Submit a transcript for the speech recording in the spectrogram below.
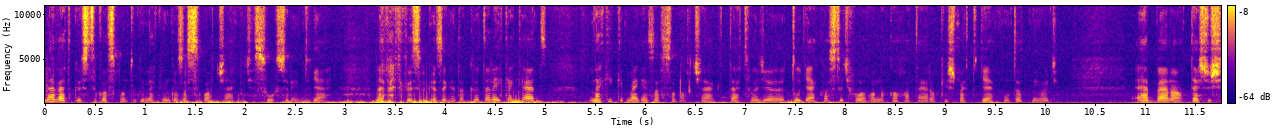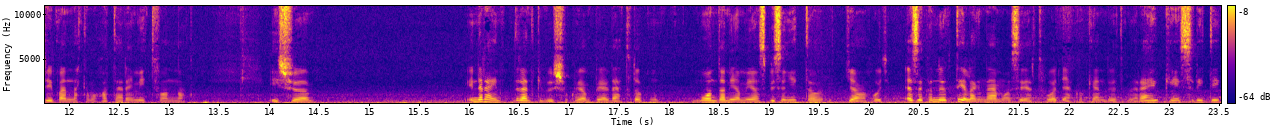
levetköztük, azt mondtuk, hogy nekünk az a szabadság, hogyha szó szerint ugye levetközünk ezeket a kötelékeket, nekik meg ez a szabadság. Tehát, hogy tudják azt, hogy hol vannak a határok, és meg tudják mutatni, hogy ebben a testőségben nekem a határai mit vannak. És én rendkívül sok olyan példát tudok mondani, ami azt bizonyítja, hogy ezek a nők tényleg nem azért hordják a kendőt, mert rájuk kényszerítik,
